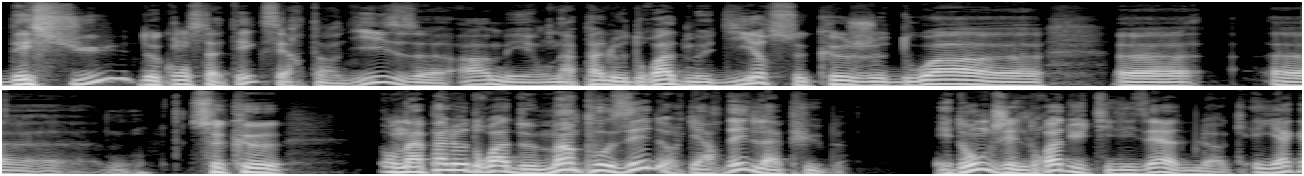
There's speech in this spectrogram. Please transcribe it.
déçu de constater que certains disent Ah, mais on n'a pas le droit de me dire ce que je dois. ce que on n'a pas le droit de m'imposer de regarder de la pub. Et donc, j'ai le droit d'utiliser AdBlock. Et il y a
